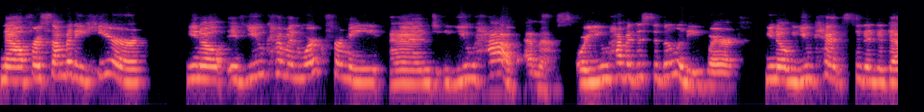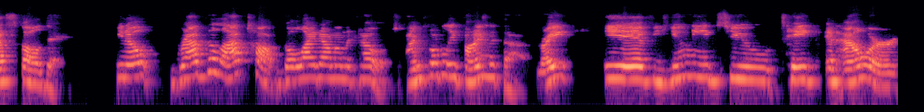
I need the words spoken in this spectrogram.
Now, for somebody here, you know, if you come and work for me and you have MS or you have a disability where, you know, you can't sit at a desk all day, you know, grab the laptop, go lie down on the couch. I'm totally fine with that, right? If you need to take an hour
